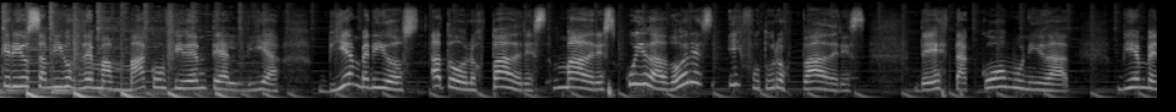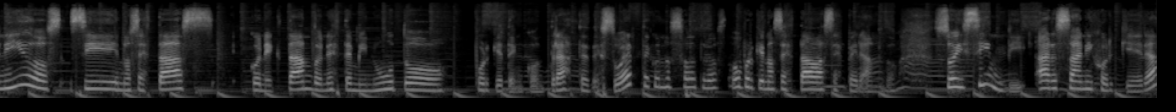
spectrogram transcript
Queridos amigos de Mamá Confidente al Día. Bienvenidos a todos los padres, madres, cuidadores y futuros padres de esta comunidad. Bienvenidos si nos estás conectando en este minuto porque te encontraste de suerte con nosotros o porque nos estabas esperando. Soy Cindy Arzani Jorquera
